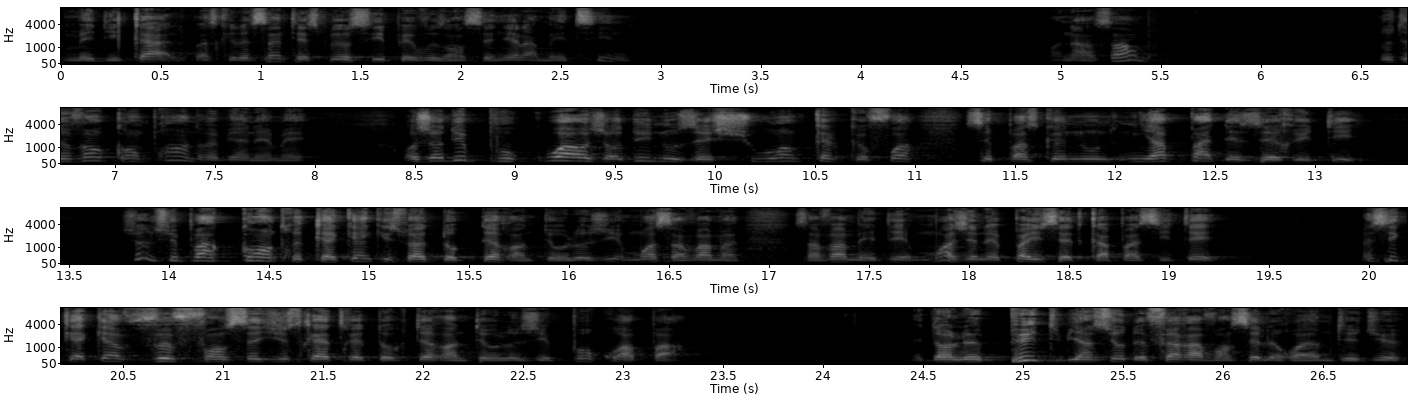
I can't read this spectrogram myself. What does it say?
médicale. Parce que le Saint-Esprit aussi peut vous enseigner la médecine. On est ensemble Nous devons comprendre, bien aimés. Aujourd'hui, pourquoi aujourd'hui nous échouons quelquefois? C'est parce qu'il n'y a pas des érudits. Je ne suis pas contre quelqu'un qui soit docteur en théologie. Moi, ça va m'aider. Moi, je n'ai pas eu cette capacité. Mais si quelqu'un veut foncer jusqu'à être docteur en théologie, pourquoi pas? Mais dans le but, bien sûr, de faire avancer le royaume de Dieu.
